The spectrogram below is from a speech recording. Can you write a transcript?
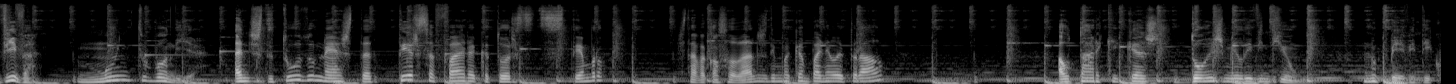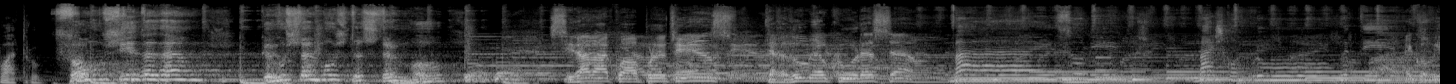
Viva! Muito bom dia! Antes de tudo, nesta terça-feira, 14 de setembro, estava com saudades de uma campanha eleitoral? Autárquicas 2021, no P24. Somos cidadãos que gostamos de extremos. Cidade à qual pertence, terra do meu coração.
